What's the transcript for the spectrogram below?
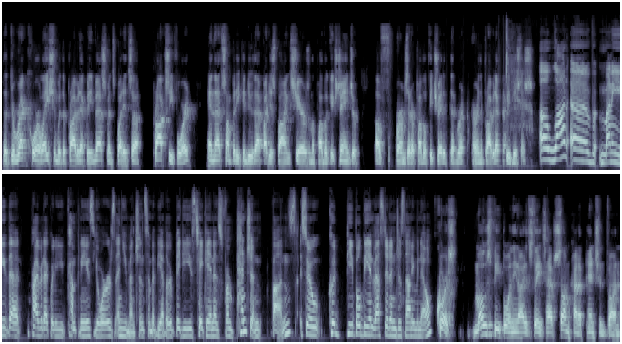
the direct correlation with the private equity investments, but it's a proxy for it. And that somebody can do that by just buying shares on the public exchange of of firms that are publicly traded that are in the private equity business. A lot of money that private equity companies, yours, and you mentioned some of the other biggies, take in is from pension funds. So could people be invested and just not even know? Of course. Most people in the United States have some kind of pension fund,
